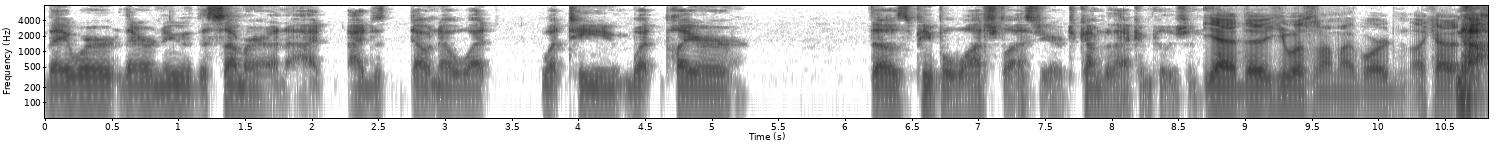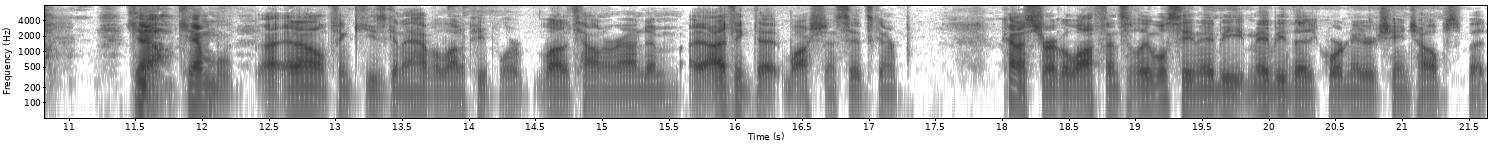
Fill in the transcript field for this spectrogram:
they were they're new this summer, and I I just don't know what what team what player those people watched last year to come to that conclusion. yeah. There, he wasn't on my board. Like, I, No, Cam, no. Cam, I, I don't think he's going to have a lot of people or a lot of talent around him. I, I think that Washington State's going to kind of struggle offensively. We'll see. Maybe maybe the coordinator change helps, but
